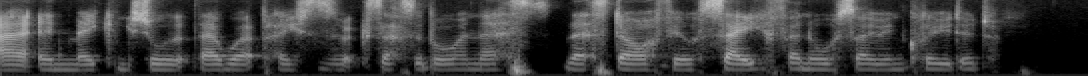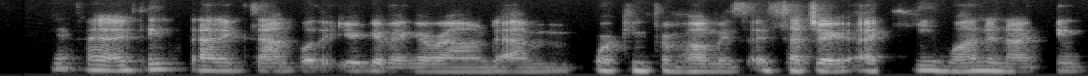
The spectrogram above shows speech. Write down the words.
uh, in making sure that their workplaces are accessible and their, their staff feel safe and also included. I think that example that you're giving around um, working from home is, is such a, a, key one. And I think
